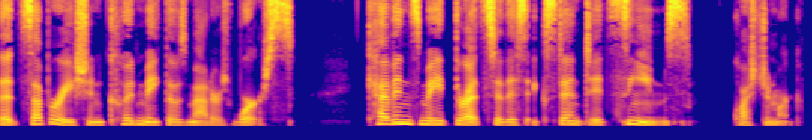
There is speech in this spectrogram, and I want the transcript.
that separation could make those matters worse. Kevin's made threats to this extent, it seems. Question mark.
